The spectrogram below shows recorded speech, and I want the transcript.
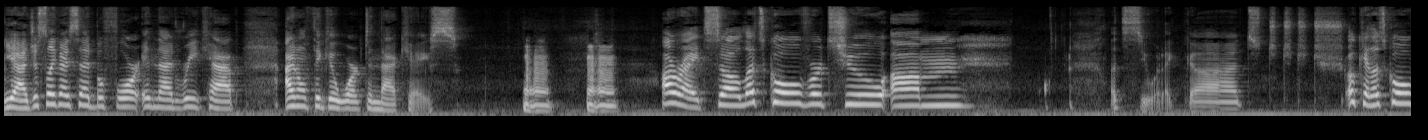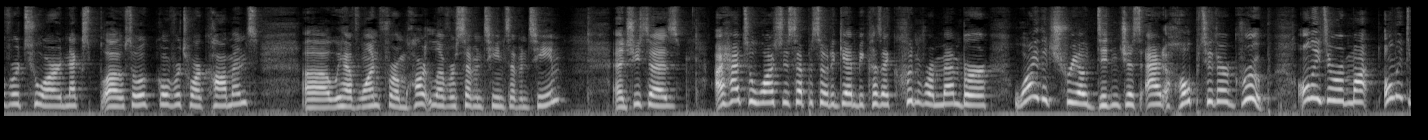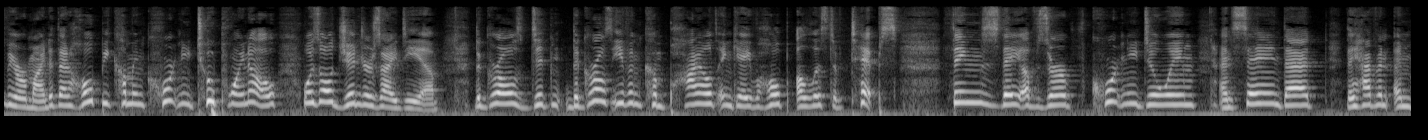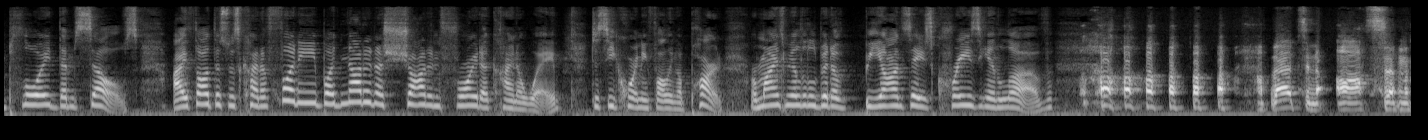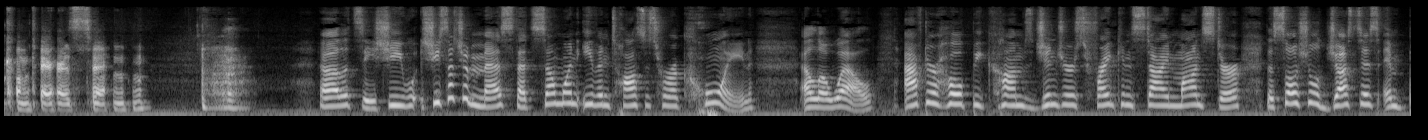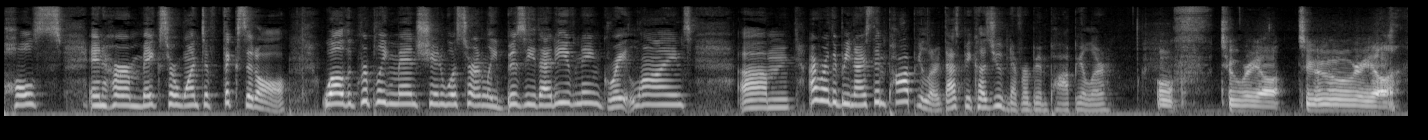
yeah, just like I said before in that recap, I don't think it worked in that case. All right, so let's go over to um let's see what I got. Okay, let's go over to our next uh, so we'll go over to our comments. Uh, we have one from Heart Lover 1717 and she says, I had to watch this episode again because I couldn't remember why the trio didn't just add Hope to their group, only to remi- only to be reminded that Hope becoming Courtney 2.0 was all Ginger's idea. The girls didn't the girls even compiled and gave Hope a list of tips, things they observed Courtney doing and saying that they haven't employed themselves. I thought this was kind of funny, but not in a Schadenfreude kind of way, to see Courtney falling apart. Reminds me a little bit of Beyonce's Crazy in Love. That's an awesome comparison. Uh, let's see. She she's such a mess that someone even tosses her a coin. LOL. After Hope becomes Ginger's Frankenstein monster, the social justice impulse in her makes her want to fix it all. Well, the Gripling Mansion was certainly busy that evening. Great lines. Um, I'd rather be nice than popular. That's because you've never been popular. Oof, too real. Too real.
